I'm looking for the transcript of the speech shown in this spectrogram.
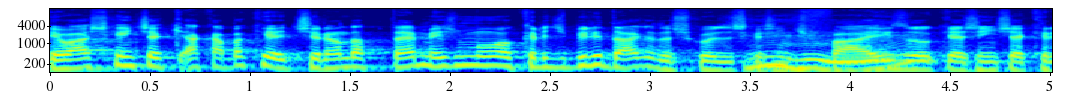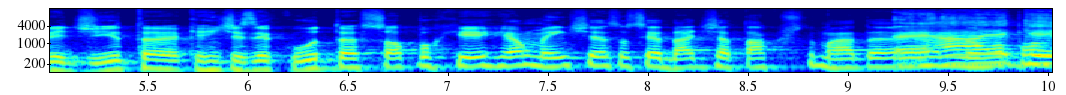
Eu acho que a gente ac- acaba que- tirando até mesmo a credibilidade das coisas que a gente Uhum. faz ou que a gente acredita, que a gente executa, só porque realmente a sociedade já tá acostumada É, a ah, é aplaudir.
